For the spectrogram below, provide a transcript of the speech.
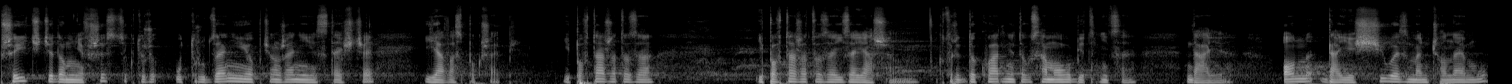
Przyjdźcie do mnie wszyscy, którzy utrudzeni i obciążeni jesteście, i ja was pokrzepię. I powtarza to za, i powtarza to za Izajaszem, który dokładnie tę samą obietnicę daje. On daje siłę zmęczonemu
